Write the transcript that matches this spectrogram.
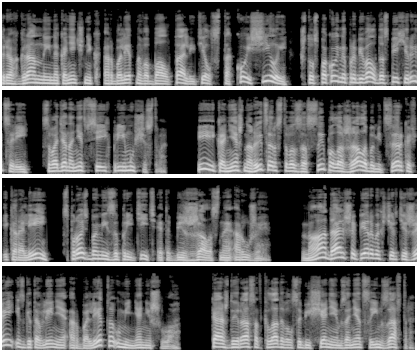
Трехгранный наконечник арбалетного болта летел с такой силой, что спокойно пробивал доспехи рыцарей, сводя на нет все их преимущества. И, конечно, рыцарство засыпало жалобами церковь и королей с просьбами запретить это безжалостное оружие. Но дальше первых чертежей изготовления арбалета у меня не шло. Каждый раз откладывал с обещанием заняться им завтра.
